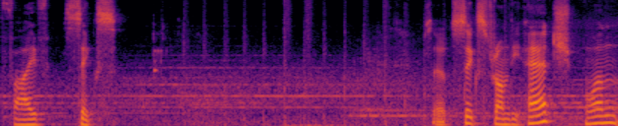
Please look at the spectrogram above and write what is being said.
five, six. So six from the edge. One,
